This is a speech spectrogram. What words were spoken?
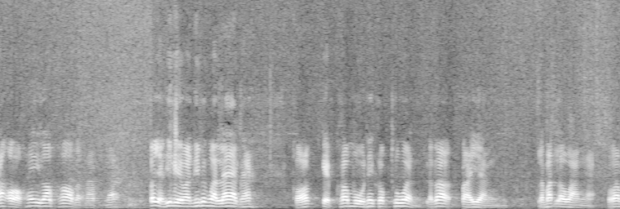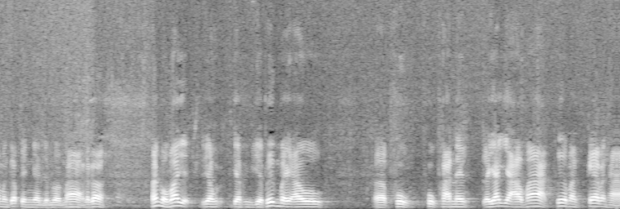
ทางออกให้รอบคอบอะครับนะก็อย่างที่เรียนวันนี้เพิ่งวันแรกนะ ขอเก็บข้อมูลให้ครบถ้วน แล้วก็ไปอย่างระมัดระวังอะเพราะว่ามันก็เป็นเงินจำนวนมาก แล้วก็นั้นผมว่าอย่าอย่าอย่าเพิ่งไปเอาผูกผูกพันในระยะยาวมาก เพื่อมาแก้ปัญหา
